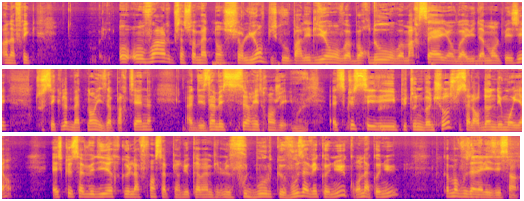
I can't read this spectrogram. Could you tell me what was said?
en Afrique. On, on voit que ça soit maintenant sur Lyon, puisque vous parlez de Lyon, on voit Bordeaux, on voit Marseille, on voit évidemment le PSG. Tous ces clubs maintenant, ils appartiennent à des investisseurs étrangers. Ouais. Est-ce que c'est plutôt une bonne chose? Ça leur donne des moyens? Est-ce que ça veut dire que la France a perdu quand même le football que vous avez connu, qu'on a connu? Comment vous analysez ça?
